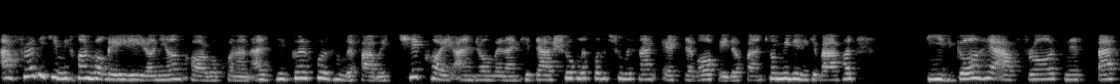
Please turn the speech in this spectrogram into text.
افرادی که می‌خوان با غیر ایرانیان کار بکنن از دیدگاه خودتون بفرمایید چه کاری انجام بدن که در شغل خودشون بتونن ارتقا پیدا کنن. چون می‌دونید که به حال دیدگاه افراد نسبت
